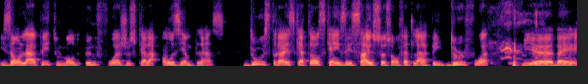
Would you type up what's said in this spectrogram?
ils ont lapé tout le monde une fois jusqu'à la 11e place. 12, 13, 14, 15 et 16 se sont fait laper deux fois. Puis, euh, ben,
